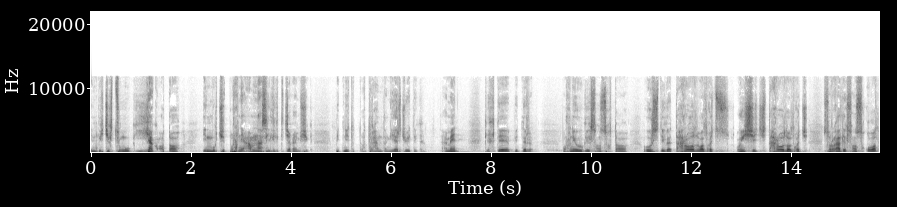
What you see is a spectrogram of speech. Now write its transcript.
энэ бичигдсэн үг яг одоо энэ мөчөд Бурханы амнаас хилэгдэж байгаа юм шиг бидний дотор хандан ярьж байдаг. Амен. Гэхдээ бид нар Бурхны үгийг сонсохдоо өөрсдийгөө даруул болгож уншиж, даруул болгож сургаалыг сонсохгүй бол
